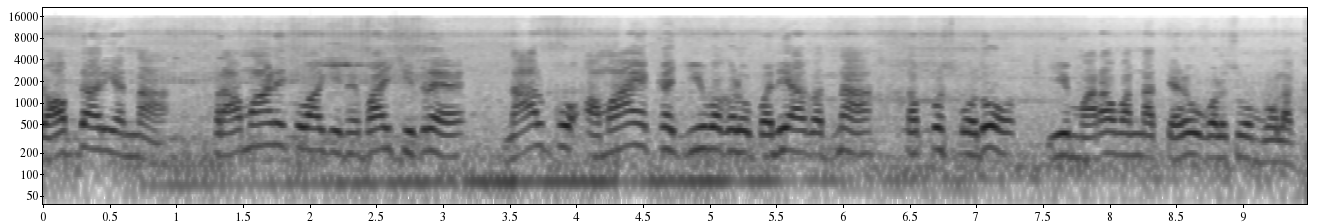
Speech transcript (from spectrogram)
ಜವಾಬ್ದಾರಿಯನ್ನು ಪ್ರಾಮಾಣಿಕವಾಗಿ ನಿಭಾಯಿಸಿದರೆ ನಾಲ್ಕು ಅಮಾಯಕ ಜೀವಗಳು ಬಲಿಯಾಗೋದನ್ನ ತಪ್ಪಿಸ್ಬೋದು ಈ ಮರವನ್ನು ತೆರವುಗೊಳಿಸುವ ಮೂಲಕ.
